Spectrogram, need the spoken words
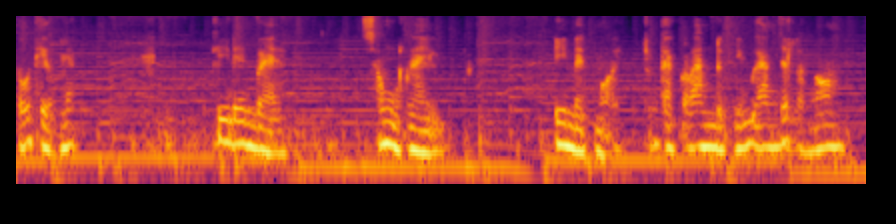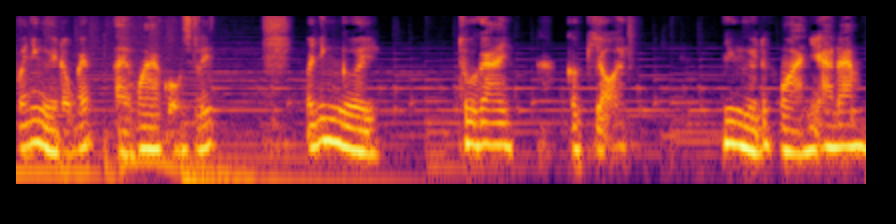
tối thiểu nhất khi đêm về, sau một ngày đi mệt mỏi, chúng ta có ăn được những bữa ăn rất là ngon với những người đầu bếp tài hoa của Ocelit với những người tour guide cực giỏi như người nước ngoài như Adam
